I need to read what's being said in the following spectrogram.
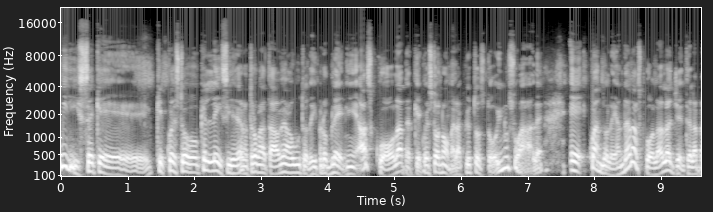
mi disse che, che, questo, che, lei si era trovata, aveva avuto dei problemi a scuola perché questo nome era piuttosto inusuale e quando lei andava a scuola la gente, la,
